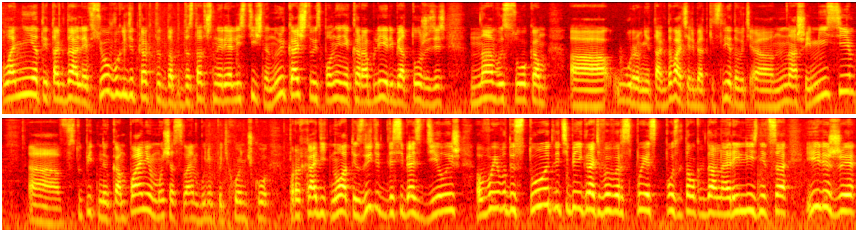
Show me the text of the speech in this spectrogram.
планеты и так далее. Все выглядит как-то достаточно реалистично. Ну и качество исполнения кораблей, ребят, тоже здесь на высоком а, уровне. Так, давайте, ребятки, следовать а, нашей миссии. А, вступительную кампанию мы сейчас с вами будем потихонечку проходить. Ну а ты, зритель, для себя сделаешь выводы, стоит ли тебе играть в Everspace после того, когда она релизнится, или же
